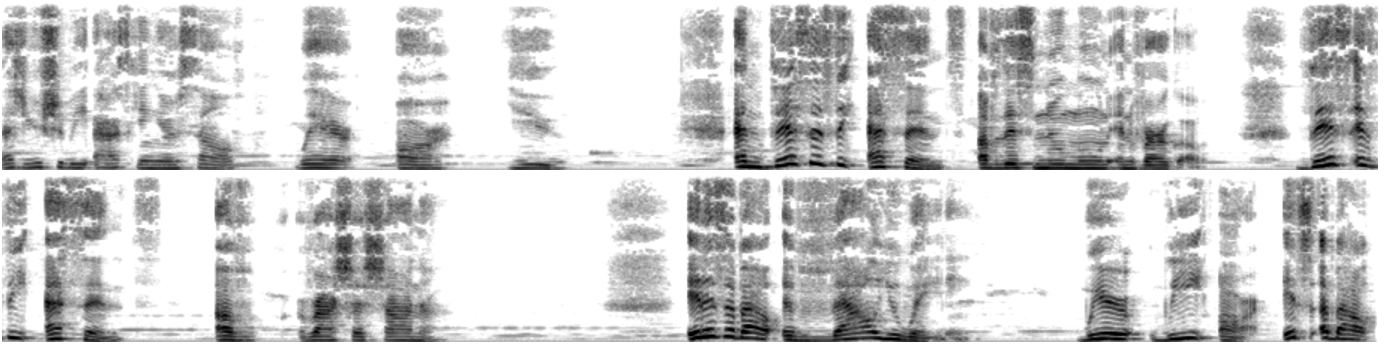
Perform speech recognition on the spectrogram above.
that you should be asking yourself Where are you? And this is the essence of this new moon in Virgo. This is the essence of Rosh Hashanah. It is about evaluating where we are. It's about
